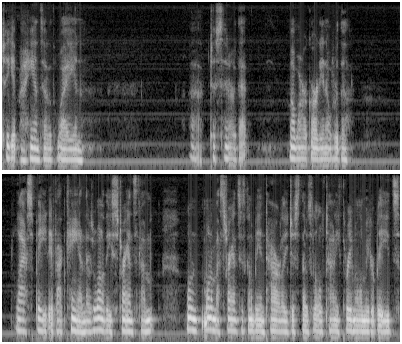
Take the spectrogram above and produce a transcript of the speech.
to get my hands out of the way and uh, to center that my wire guardian over the last bead if I can. There's one of these strands that I'm one one of my strands is going to be entirely just those little tiny three millimeter beads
